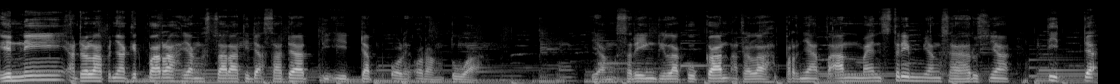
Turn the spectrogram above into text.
Ini adalah penyakit parah yang secara tidak sadar diidap oleh orang tua. Yang sering dilakukan adalah pernyataan mainstream yang seharusnya tidak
